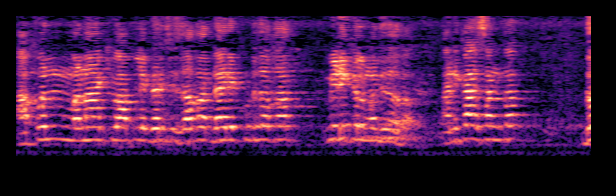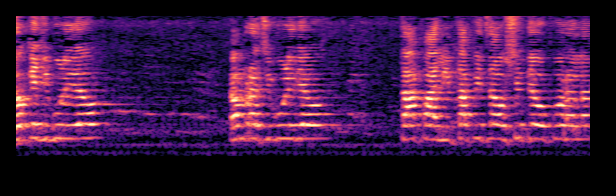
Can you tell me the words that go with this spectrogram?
आपण म्हणा किंवा आपल्या घरचे जातात डायरेक्ट कुठे जातात? मेडिकलमध्ये जातात. आणि काय सांगतात? डोक्याची गोळी द्याव? कमराची गोळी द्यावं? ताप आली तापीचं औषध द्यावं पोराला?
